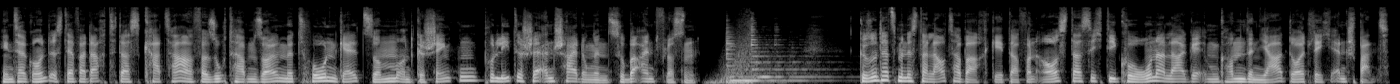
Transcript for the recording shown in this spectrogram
Hintergrund ist der Verdacht, dass Katar versucht haben soll, mit hohen Geldsummen und Geschenken politische Entscheidungen zu beeinflussen. Gesundheitsminister Lauterbach geht davon aus, dass sich die Corona-Lage im kommenden Jahr deutlich entspannt.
